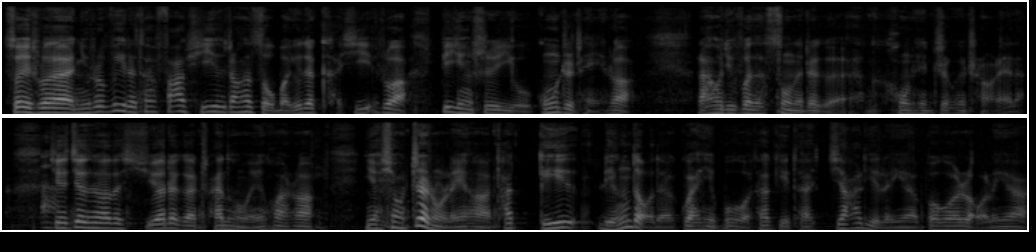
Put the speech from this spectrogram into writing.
所以说呢，你说为了他发脾气让他走吧，有点可惜，是吧？毕竟是有功之臣，是吧？然后就把他送到这个红尘智慧场来了，就就叫他学这个传统文化，是吧？你要像这种人哈，他给领导的关系不好，他给他家里人呀，包括老人呀，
